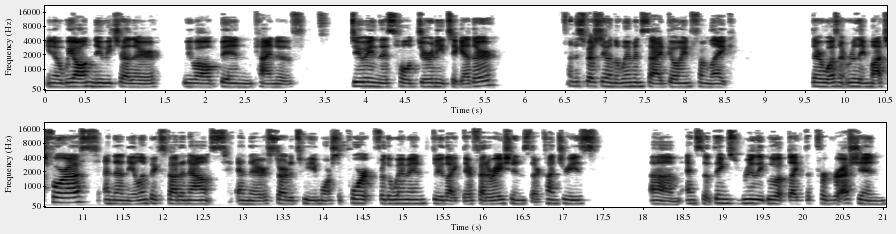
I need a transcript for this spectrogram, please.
you know we all knew each other we've all been kind of doing this whole journey together and especially on the women's side going from like there wasn't really much for us and then the olympics got announced and there started to be more support for the women through like their federations their countries um, and so things really blew up like the progression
